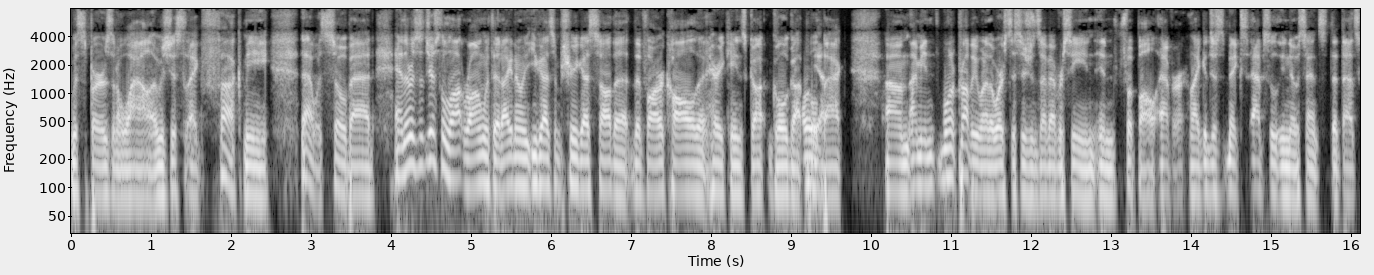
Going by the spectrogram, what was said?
with Spurs in a while. It was just like fuck me, that was so bad. And there was just a lot wrong with it. I know you guys. I'm sure you guys saw the the VAR call that Harry Kane's got, goal got Oh, pulled yeah. back. Um, I mean, one, probably one of the worst decisions I've ever seen in football ever. Like it just makes absolutely no sense that that's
